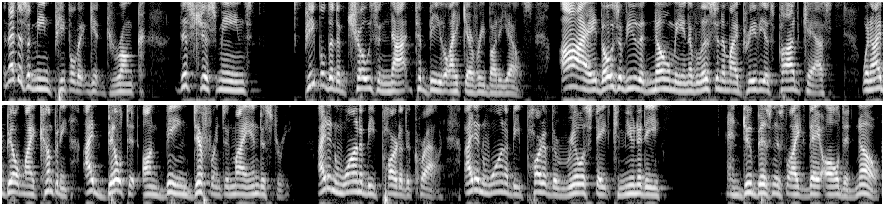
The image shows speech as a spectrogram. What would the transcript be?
and that doesn't mean people that get drunk, this just means people that have chosen not to be like everybody else. I, those of you that know me and have listened to my previous podcasts, when I built my company, I built it on being different in my industry. I didn't want to be part of the crowd. I didn't want to be part of the real estate community and do business like they all did. No.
